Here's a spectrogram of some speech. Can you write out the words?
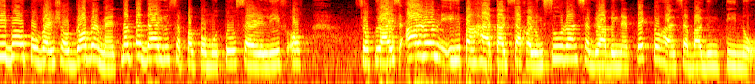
Cebu Provincial Government nagpadayon sa pagpamuto sa relief of supplies aron ihipanghatag sa kalungsuran sa grabing naepektuhan sa Bagyong Tino.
